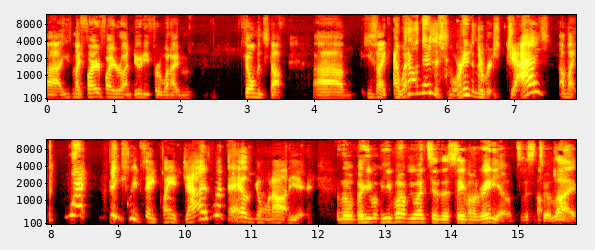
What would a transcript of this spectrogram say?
Uh, he's my firefighter on duty for when I'm filming stuff. Um, he's like, I went on there this morning and there was jazz. I'm like, what? Big Sleeps ain't playing jazz. What the hell's going on here? No, but he he went we went to the Save on Radio to listen to it live,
